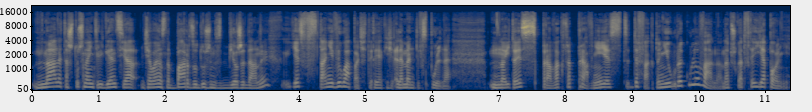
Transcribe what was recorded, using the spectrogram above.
No ale ta sztuczna inteligencja, działając na bardzo dużym zbiorze danych, jest w stanie wyłapać te, te jakieś elementy wspólne. No i to jest sprawa, która prawnie jest de facto nieuregulowana. Na przykład w tej Japonii.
